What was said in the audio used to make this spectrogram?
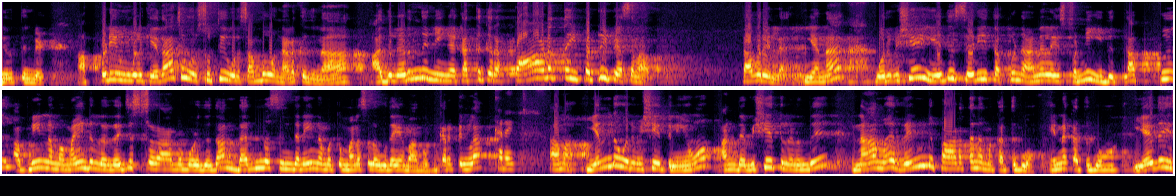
நிறுத்துங்கள். அப்படி உங்களுக்கு ஏதாச்சும் ஒரு சுத்தி ஒரு சம்பவம் நடக்குதுன்னா அதுல இருந்து நீங்க கத்துக்கிற பாடத்தை பற்றி பேசலாம். தவறு இல்லை ஏன்னா ஒரு விஷயம் எது சரி தப்புன்னு அனலைஸ் பண்ணி இது தப்பு அப்படின்னு நம்ம மைண்ட்ல ரெஜிஸ்டர் ஆகும் பொழுதுதான் தர்ம சிந்தனை நமக்கு மனசுல உதயமாகும். கரெக்ட்டுங்களா கரெக்ட் ஆமா எந்த ஒரு விஷயத்திலையும் அந்த விஷயத்துல இருந்து நாம ரெண்டு பாடத்தை நம்ம கத்துக்குவோம். என்ன கத்துக்குவோம்? எதை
